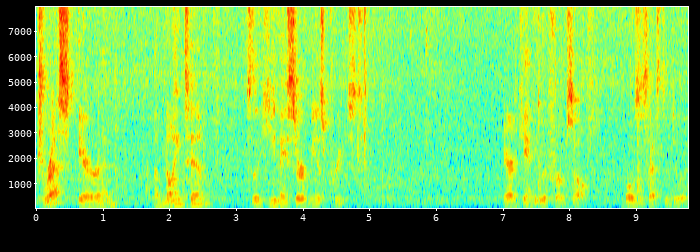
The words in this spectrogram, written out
dress Aaron, anoint him, so that he may serve me as priest. Aaron can't do it for himself. Moses has to do it.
